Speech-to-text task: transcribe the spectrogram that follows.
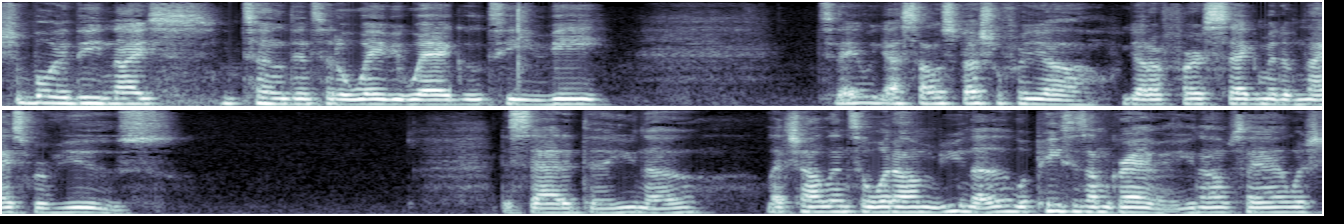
It's your boy D Nice. You tuned into the Wavy Wagyu TV. Today we got something special for y'all. We got our first segment of nice reviews. Decided to, you know, let y'all into what I'm, you know, what pieces I'm grabbing. You know what I'm saying? What,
